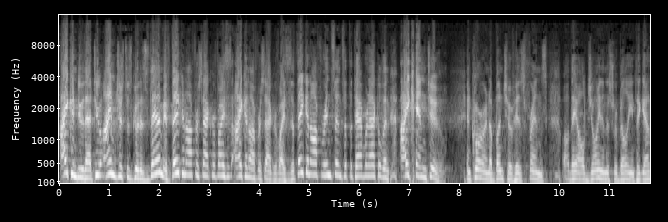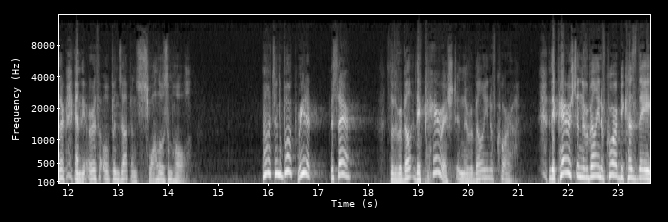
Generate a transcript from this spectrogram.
I can do that too. I'm just as good as them. If they can offer sacrifices, I can offer sacrifices. If they can offer incense at the tabernacle, then I can too. And Korah and a bunch of his friends, oh, they all join in this rebellion together, and the earth opens up and swallows them whole. No, it's in the book. Read it. It's there. So the rebel- they perished in the rebellion of Korah. They perished in the rebellion of Korah because they,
